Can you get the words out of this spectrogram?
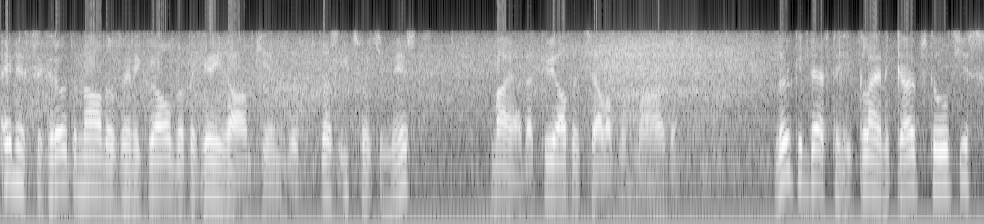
Enigste grote nadeel vind ik wel dat er geen raampje in zit. Dat is iets wat je mist. Maar ja, dat kun je altijd zelf nog maken. Leuke deftige kleine kuipstoeltjes.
